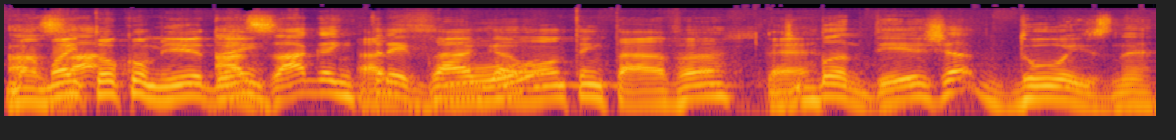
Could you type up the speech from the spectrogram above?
Mamãe tô com medo, hein? A zaga entregou. A zaga ontem tava. De é. bandeja, dois, né?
